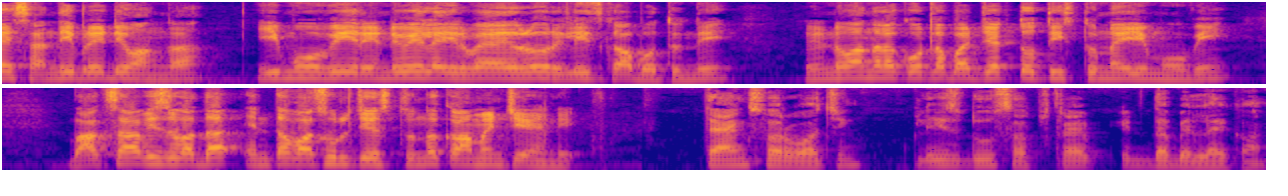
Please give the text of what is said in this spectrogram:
by Sandeep Reddy Vanga. ఈ మూవీ రెండు వేల ఇరవై ఐదులో రిలీజ్ కాబోతుంది. రెండు వందల కోట్ల బడ్జెట్తో తీస్తున్న ఈ మూవీ బాక్స్ ఆఫీస్ వద్ద ఎంత వసూలు చేస్తుందో కామెంట్ చేయండి. Thanks for watching please do subscribe it the bell icon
